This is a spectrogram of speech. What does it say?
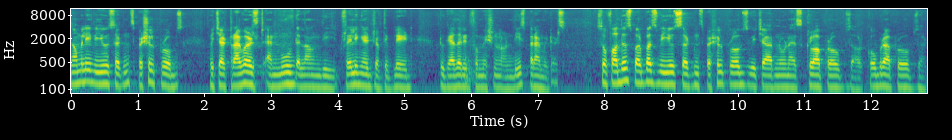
Normally, we use certain special probes which are traversed and moved along the trailing edge of the blade to gather information on these parameters. So, for this purpose we use certain special probes which are known as claw probes or cobra probes or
